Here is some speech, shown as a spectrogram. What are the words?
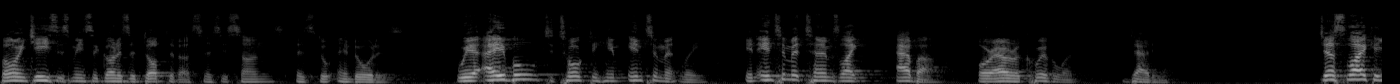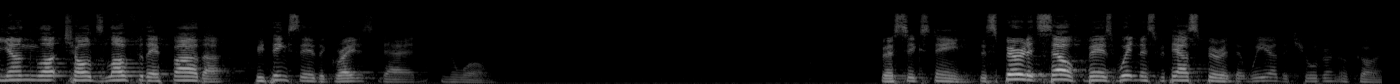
Following Jesus means that God has adopted us as his sons and daughters. We are able to talk to him intimately, in intimate terms like Abba, or our equivalent, Daddy. Just like a young child's love for their father who thinks they're the greatest dad in the world. Verse 16 The Spirit itself bears witness with our spirit that we are the children of God.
